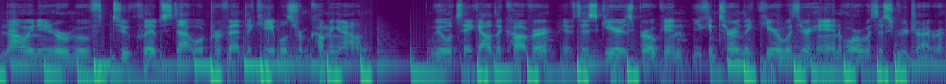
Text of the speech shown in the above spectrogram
Now we need to remove two clips that will prevent the cables from coming out. We will take out the cover. If this gear is broken, you can turn the gear with your hand or with a screwdriver.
